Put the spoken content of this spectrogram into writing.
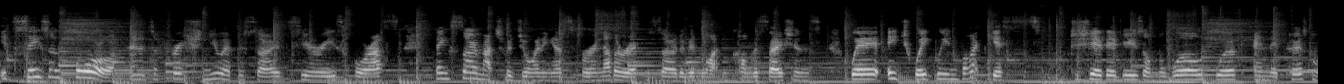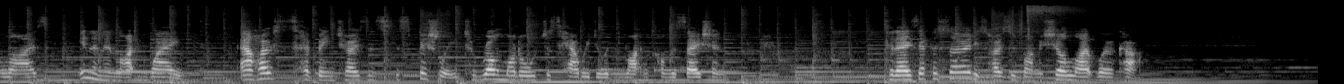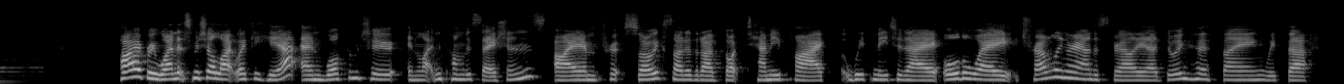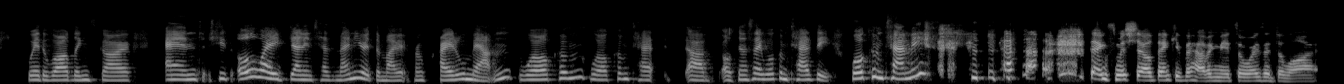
It's season four and it's a fresh new episode series for us. Thanks so much for joining us for another episode of Enlightened Conversations, where each week we invite guests to share their views on the world, work, and their personal lives in an enlightened way. Our hosts have been chosen especially to role model just how we do an enlightened conversation. Today's episode is hosted by Michelle Lightworker. Hi, everyone. It's Michelle Lightworker here, and welcome to Enlightened Conversations. I am so excited that I've got Tammie Pike with me today, all the way traveling around Australia, doing her thing with the where the wildlings go. And she's all the way down in Tasmania at the moment from Cradle Mountain. Welcome, welcome. Ta- uh, I was going to say, welcome, Tassie. Welcome, Tammie. Thanks, Michelle. Thank you for having me. It's always a delight.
